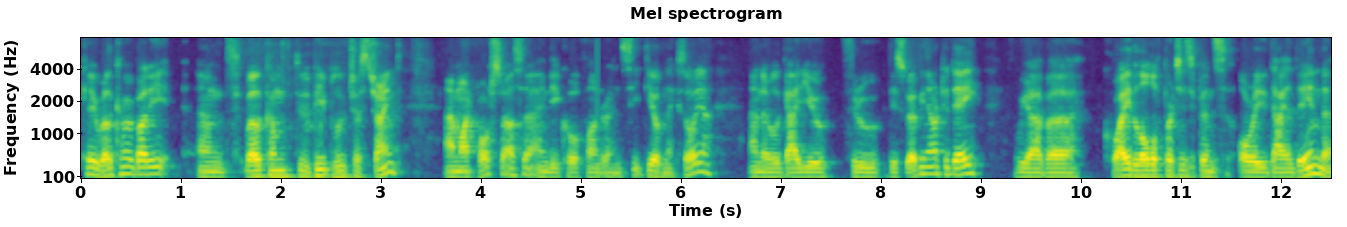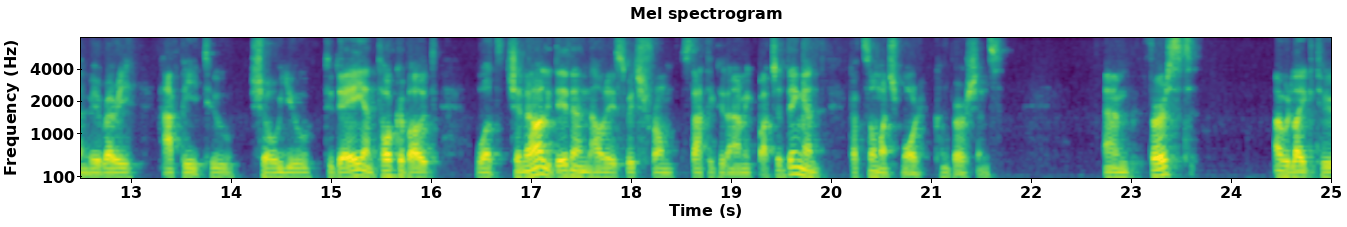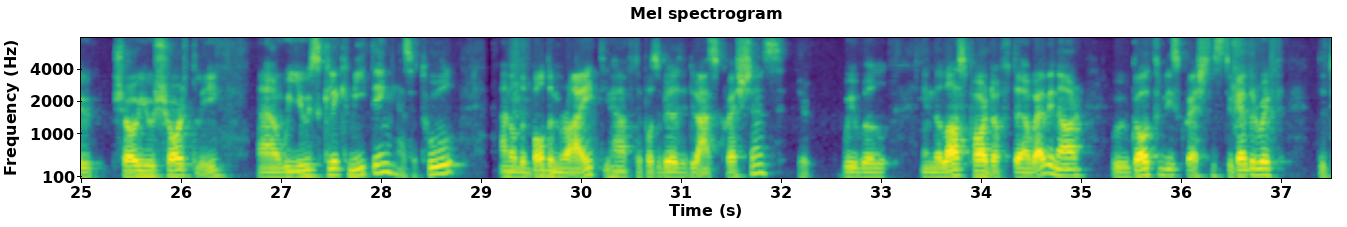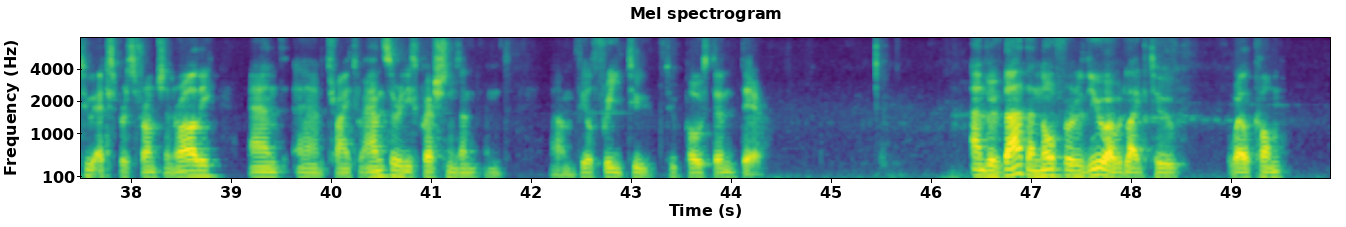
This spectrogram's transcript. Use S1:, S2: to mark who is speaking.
S1: Okay, welcome everybody, and welcome to the people who just joined. I'm Marco Hochstrasser, I'm the co-founder and CTO of Nexoya, and I will guide you through this webinar today. We have uh, quite a lot of participants already dialed in, and we're very happy to show you today and talk about what Generali did and how they switched from static to dynamic budgeting and got so much more conversions. And first, I would like to show you shortly, uh, we use ClickMeeting as a tool and on the bottom right, you have the possibility to ask questions. We will, in the last part of the webinar, we will go through these questions together with the two experts from Generali and um, try to answer these questions and, and um, feel free to, to post them there. And with that, and no further ado, I would like to welcome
